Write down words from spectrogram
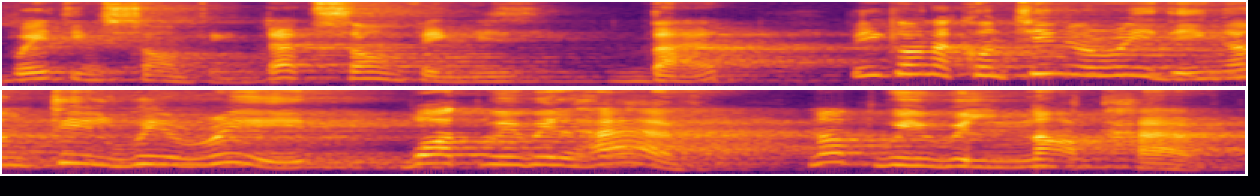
waiting something, that something is bad, we're gonna continue reading until we read what we will have, not we will not have.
